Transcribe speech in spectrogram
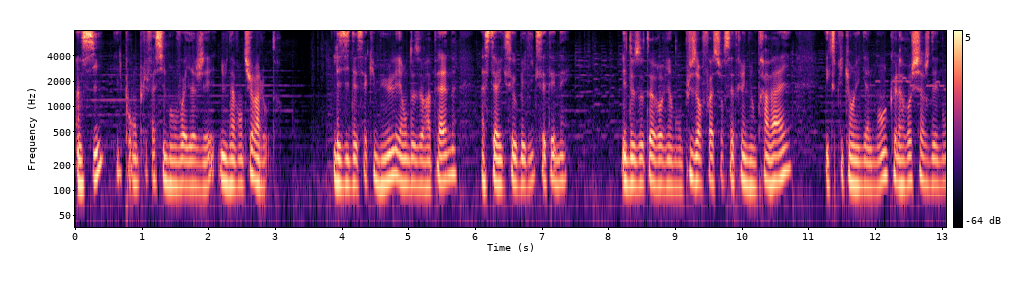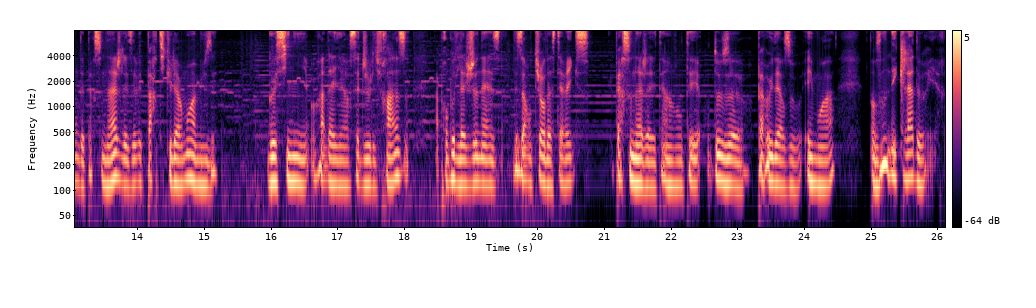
Ainsi, ils pourront plus facilement voyager d'une aventure à l'autre. Les idées s'accumulent et en deux heures à peine, Astérix et Obélix étaient nés. Les deux auteurs reviendront plusieurs fois sur cette réunion de travail, expliquant également que la recherche des noms des personnages les avait particulièrement amusés. Goscinny aura d'ailleurs cette jolie phrase à propos de la genèse des aventures d'Astérix le personnage a été inventé en deux heures par Uderzo et moi, dans un éclat de rire.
